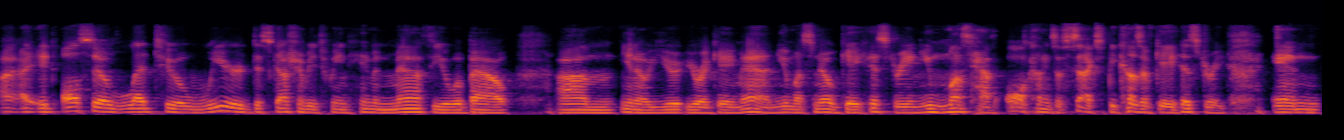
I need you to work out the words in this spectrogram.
I, I, it also led to a weird discussion between him and Matthew about, um, you know, you're you're a gay man, you must know gay history, and you must have all kinds of sex because of gay history, and.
